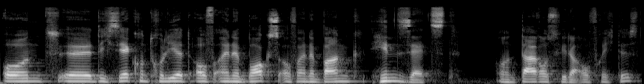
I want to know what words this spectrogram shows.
und äh, dich sehr kontrolliert auf eine Box, auf eine Bank hinsetzt und daraus wieder aufrichtest.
